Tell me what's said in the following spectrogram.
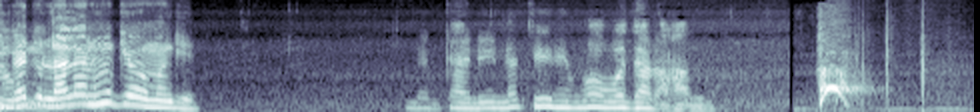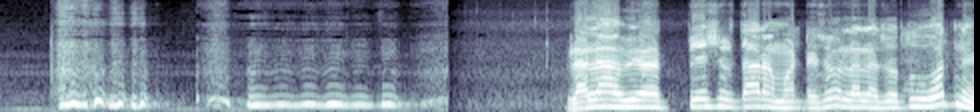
કઈ તું લાલા શું કહેવા માંગીએ? કાંઈ નથી ને બહુ વધારે સારું લાલા હવે સ્પેશિયલ તારા માટે છો લાલા જો તું હોત ને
